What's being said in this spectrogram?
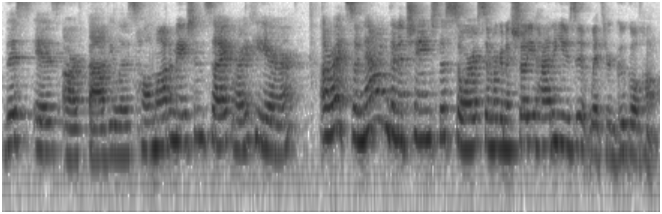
This is our fabulous home automation site right here. All right, so now I'm gonna change the source and we're gonna show you how to use it with your Google Home.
